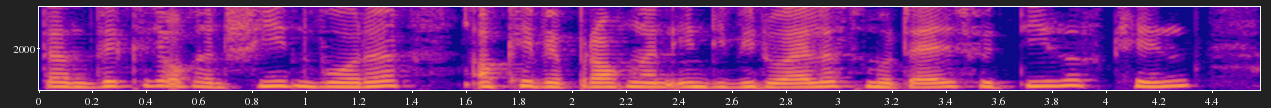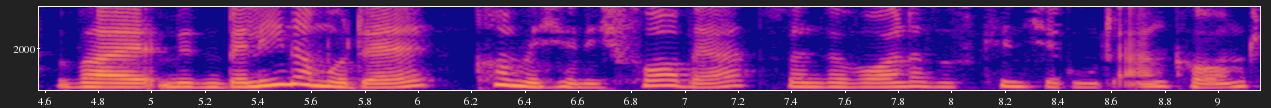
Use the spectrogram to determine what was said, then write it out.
dann wirklich auch entschieden wurde, okay, wir brauchen ein individuelles Modell für dieses Kind, weil mit dem Berliner Modell kommen wir hier nicht vorwärts, wenn wir wollen, dass das Kind hier gut ankommt.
